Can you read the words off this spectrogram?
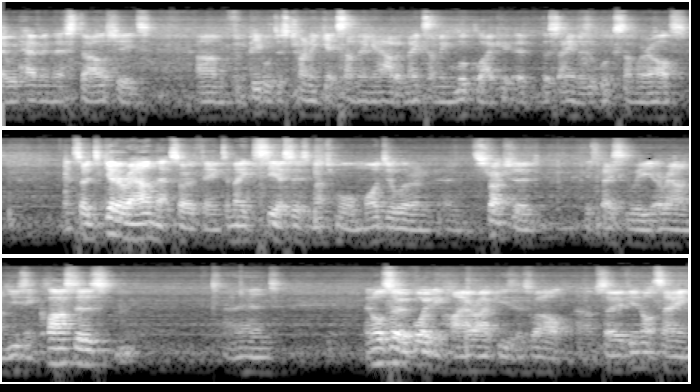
they would have in their style sheets um, for people just trying to get something out and make something look like it, the same as it looks somewhere else. And so to get around that sort of thing, to make CSS much more modular and, and structured, it's basically around using classes and and also avoiding hierarchies as well. So if you're not saying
